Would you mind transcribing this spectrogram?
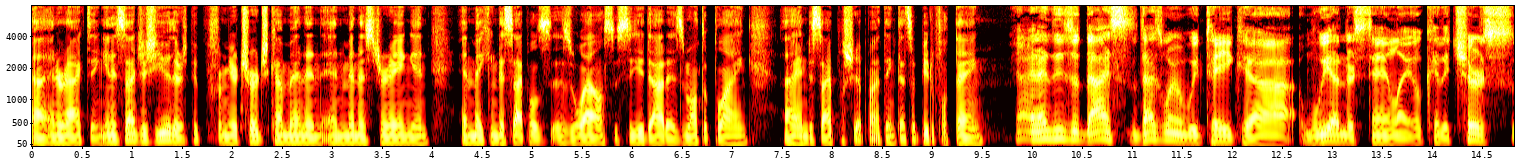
uh, interacting. And it's not just you. There's people from your church coming and, and ministering and and making disciples as well. So Ciudad is multiplying uh, in discipleship. I think that's a beautiful thing. Yeah, and I think so that's that's when we take uh we understand like okay the church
